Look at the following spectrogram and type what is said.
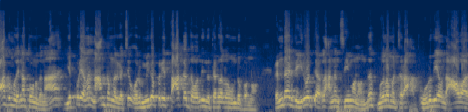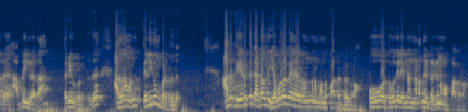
பார்க்கும்போது என்ன தோணுதுன்னா எப்படியானாலும் நாம் தமிழர் கட்சி ஒரு மிகப்பெரிய தாக்கத்தை வந்து இந்த தேர்தலில் உண்டு பண்ணும். ரெண்டாயிரத்தி இருபத்தி ஆறில் அண்ணன் சீமான் வந்து முதலமைச்சராக உறுதியாக வந்து ஆவார் அப்படிங்கிறதான் தெளிவுபடுத்துது. அதுதான் வந்து தெளிவும் படுத்துது. அதுக்கு எடுத்துக்காட்டாக வந்து எவ்வளோ வேலையில் வந்து நம்ம வந்து பார்த்துட்டு இருக்கிறோம். ஒவ்வொரு தொகுதியில் என்ன நடந்துகிட்டு இருக்குன்னு நம்ம பார்க்குறோம்.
